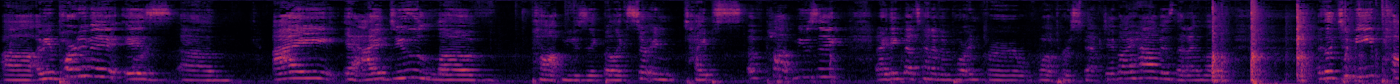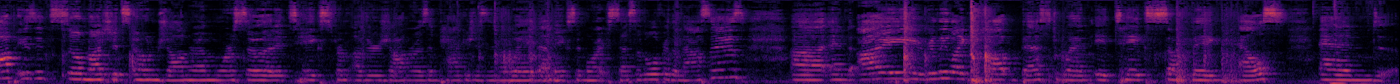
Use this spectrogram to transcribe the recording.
Uh, I mean, part of it is um, I yeah I do love pop music, but like certain types of pop music, and I think that's kind of important for what perspective I have is that I love. Like to me, pop isn't so much its own genre, more so that it takes from other genres and packages in a way that makes it more accessible for the masses. Uh, and I really like pop best when it takes something else and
